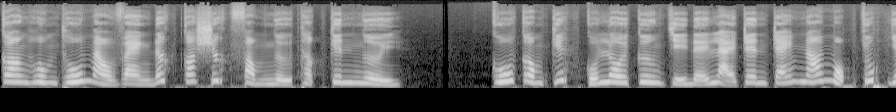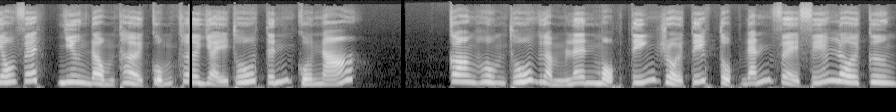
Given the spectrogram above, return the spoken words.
Con hung thú màu vàng đất có sức phòng ngự thật kinh người. Cú công kích của lôi cương chỉ để lại trên trán nó một chút dấu vết nhưng đồng thời cũng khơi dậy thú tính của nó. Con hung thú gầm lên một tiếng rồi tiếp tục đánh về phía lôi cương.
